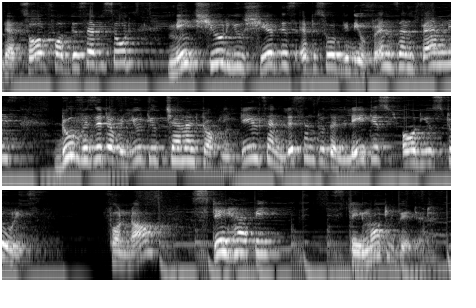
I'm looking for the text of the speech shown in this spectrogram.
That's all for this episode. Make sure you share this episode with your friends and families. Do visit our YouTube channel Talking Tales and listen to the latest audio stories. For now, stay happy, stay motivated.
